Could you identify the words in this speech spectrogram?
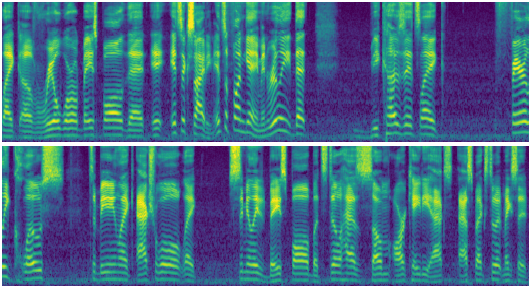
like of real world baseball that it, it's exciting. It's a fun game, and really that because it's like fairly close to being like actual like simulated baseball, but still has some arcadey aspects to it. Makes it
